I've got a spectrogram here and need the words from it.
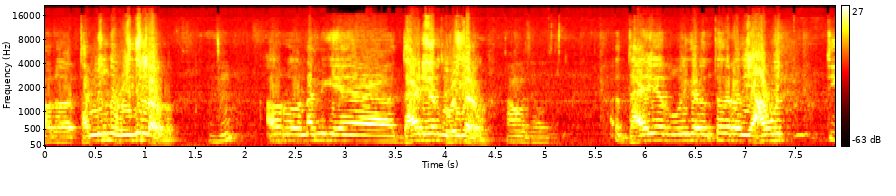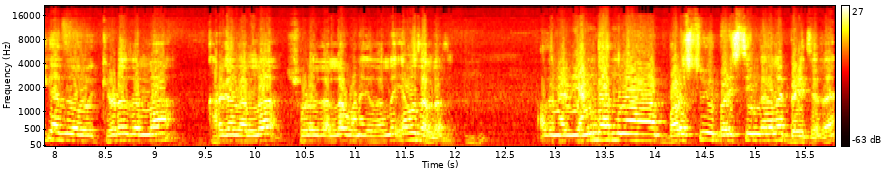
ಅವರು ತನ್ನಿಂದ ಒಯ್ದಿಲ್ಲ ಅವರು. ಅವರು ನಮಗೆ ದಾರಿ ಹರಿದು ಒಯ್ದಾರ ಅವರು ದಾರಿ ಹರಿದು ಒಯ್ದಾರ ಅಂತಂದ್ರೆ ಅದು ಯಾವತ್ತಿಗೆ ಅದು ಕೆಡೋದಲ್ಲ. ಕರಗೋದಲ್ಲ ಸುಳದಲ್ಲ ಒಣಗದಲ್ಲ, ಯಾವುದಲ್ಲ ಅದು. ಅದು ನಾವು ಹೆಂಗ ಅದನ್ನ ಬಳಸ್ತೀವಿ ಬಳಸ್ತಿಂಗಲ್ಲ ಬೆಳೀತದೆ.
